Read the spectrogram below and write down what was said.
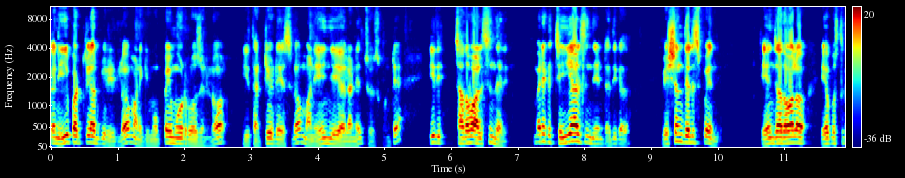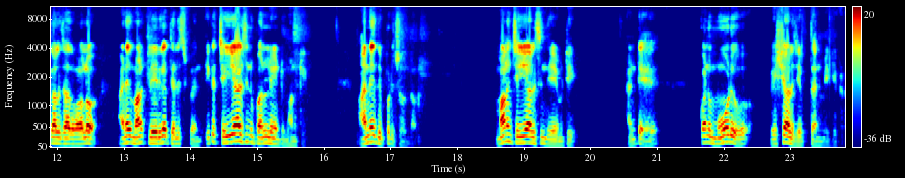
కానీ ఈ పర్టికులర్ పీరియడ్లో మనకి ముప్పై మూడు రోజుల్లో ఈ థర్టీ డేస్లో మనం ఏం చేయాలనేది చూసుకుంటే ఇది చదవాల్సింది అది. మరి ఇక చేయాల్సింది ఏంటి అది కదా? విషయం తెలిసిపోయింది. ఏం చదవాలో ఏ పుస్తకాలు చదవాలో అనేది మనకు క్లియర్గా తెలిసిపోయింది. ఇక చేయాల్సిన పనులు ఏంటి మనకి? అనేది ఇప్పుడు చూద్దాం. మనం చేయాల్సింది ఏమిటి? అంటే కొన్ని మూడు విషయాలు చెప్తాను మీకు ఇక్కడ.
